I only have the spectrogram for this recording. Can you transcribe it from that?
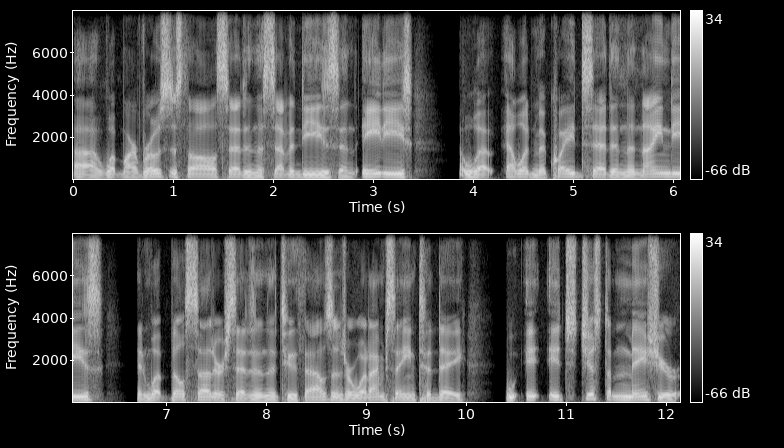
uh, what Marv Rosenthal said in the 70s and 80s, what Elwood McQuaid said in the 90s, and what Bill Sutter said in the 2000s, or what I'm saying today. It, it's just a measure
